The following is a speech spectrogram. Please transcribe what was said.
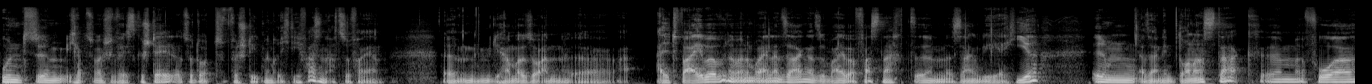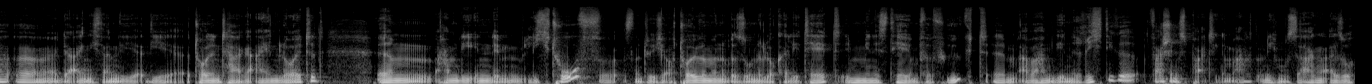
und ähm, ich habe zum Beispiel festgestellt, also dort versteht man richtig Fasnacht zu feiern. Ähm, die haben also an äh, Altweiber, würde man im Rheinland sagen, also Weiberfastnacht, ähm, das sagen wir ja hier ähm, also an dem Donnerstag ähm, vor, äh, der eigentlich dann die, die tollen Tage einläutet ähm, haben die in dem Lichthof, ist natürlich auch toll, wenn man über so eine Lokalität im Ministerium verfügt, ähm, aber haben die eine richtige Faschingsparty gemacht. Und ich muss sagen, also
